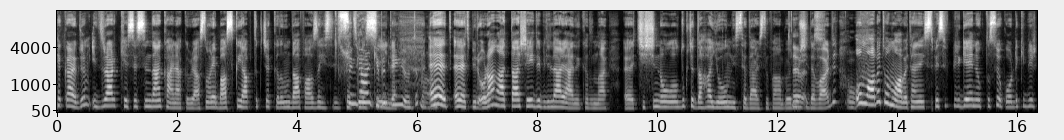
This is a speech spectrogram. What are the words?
tekrar ediyorum idrar kesesinden kaynaklı bir aslında. Oraya baskı yaptıkça kadının daha fazla his- Sünger hissetmesiyle. gibi büyüyor değil mi? Evet evet bir oran hatta şey de bilirler yani kadınlar e, çişin oldukça daha yoğun hissedersin falan böyle bir şey de Evet. vardır. Of. O muhabbet o muhabbet hani spesifik bir G noktası yok oradaki bir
